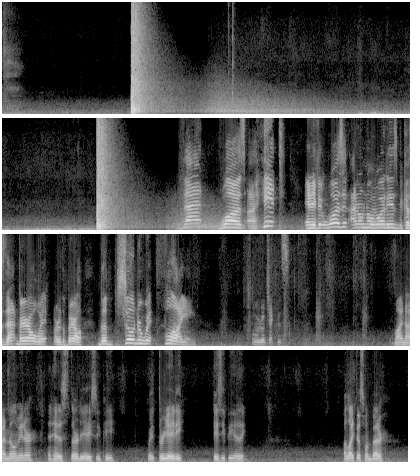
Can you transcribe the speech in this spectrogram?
That was a hit. And if it wasn't, I don't know what is because that barrel went, or the barrel, the cylinder went flying. I'm gonna go check this. My 9 millimeter and his 30 ACP. Wait, 380 ACP, I think. I like this one better.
